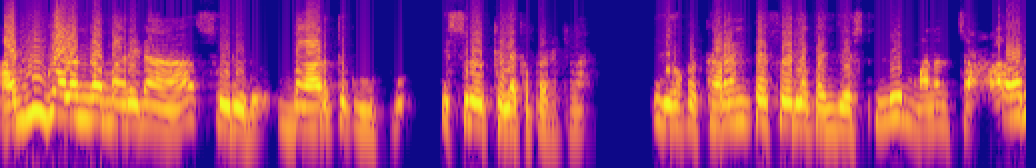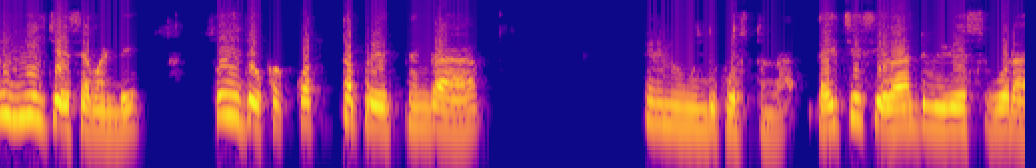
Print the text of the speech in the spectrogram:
అగ్నిగోళంగా మారిన సూర్యుడు భారత్కు ముప్పు ఇస్రో కీలక ప్రకటన. ఇది ఒక కరెంట్ అఫైర్లో పనిచేస్తుంది. మనం చాలా రివ్యూలు చేసామండి సో ఇది ఒక కొత్త ప్రయత్నంగా నేను మీ ముందుకు వస్తున్నా. దయచేసి ఇలాంటి వీడియోస్ కూడా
